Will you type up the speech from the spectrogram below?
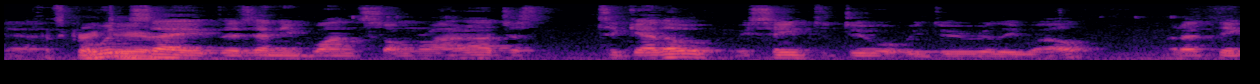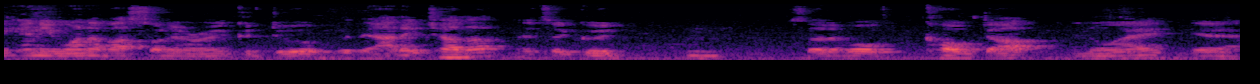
Yeah. That's great I wouldn't hear. say there's any one songwriter. Just together, we seem to do what we do really well. I don't think any one of us on our own could do it without each other. It's a good mm. Sort of all cogged up in a way. Yeah,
